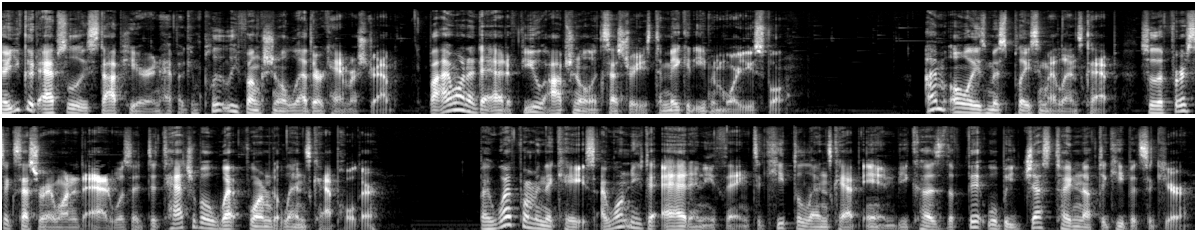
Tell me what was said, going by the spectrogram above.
Now you could absolutely stop here and have a completely functional leather camera strap, but I wanted to add a few optional accessories to make it even more useful. I'm always misplacing my lens cap, so the first accessory I wanted to add was a detachable wet formed lens cap holder. By wet forming the case, I won't need to add anything to keep the lens cap in because the fit will be just tight enough to keep it secure.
